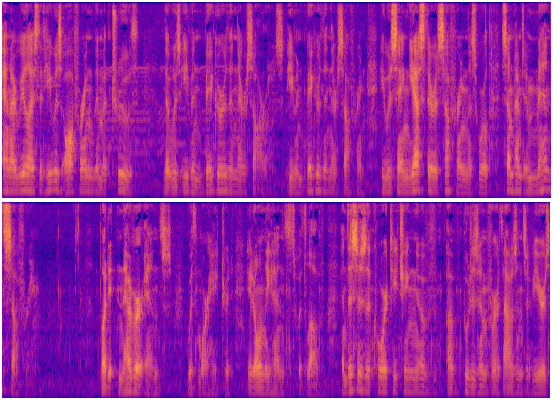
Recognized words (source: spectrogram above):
And I realized that he was offering them a truth that was even bigger than their sorrows, even bigger than their suffering. He was saying, Yes, there is suffering in this world, sometimes immense suffering, but it never ends with more hatred. It only ends with love. And this is the core teaching of, of Buddhism for thousands of years,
